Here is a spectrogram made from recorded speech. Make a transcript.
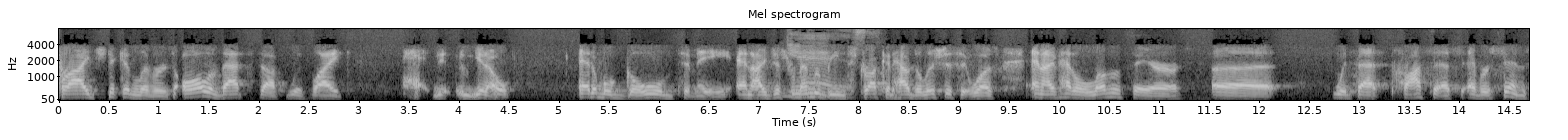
fried chicken livers all of that stuff was like you know edible gold to me and I just remember being struck at how delicious it was and I've had a love affair uh with that process ever since.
